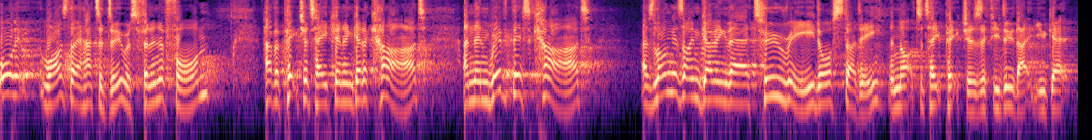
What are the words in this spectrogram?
all it was that I had to do was fill in a form, have a picture taken, and get a card. And then with this card, as long as I'm going there to read or study and not to take pictures, if you do that, you get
